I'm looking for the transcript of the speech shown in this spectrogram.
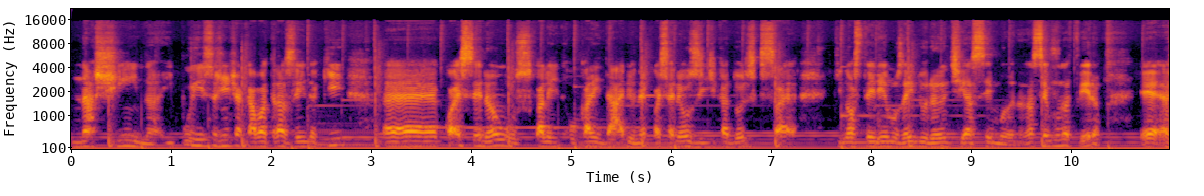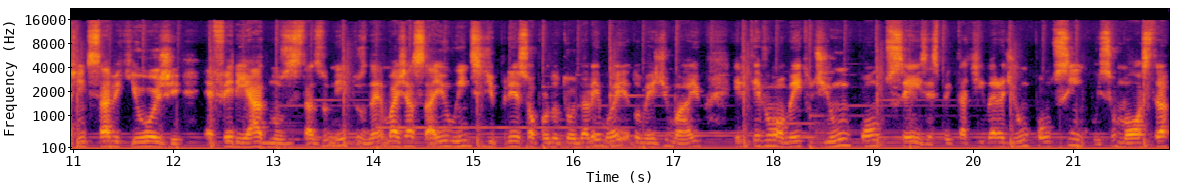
na China. E por isso a gente acaba trazendo aqui é, quais serão os o calendário, né? Quais serão os indicadores que, que nós teremos aí durante a semana. Na segunda-feira, é, a gente sabe que hoje é feriado nos Estados Unidos, né? Mas já saiu o índice de preço ao produtor da Alemanha do mês de maio. Ele teve um aumento de 1,6, a expectativa era de 1,5. Isso mostra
